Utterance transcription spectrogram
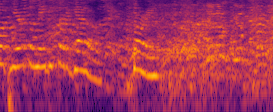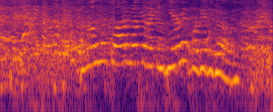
from up here, so maybe sort of ghetto. Sorry. As long as it's loud enough that I can hear it, we're good to go.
